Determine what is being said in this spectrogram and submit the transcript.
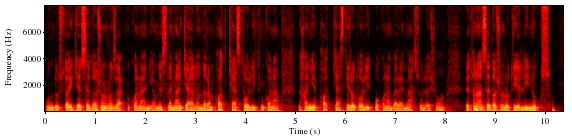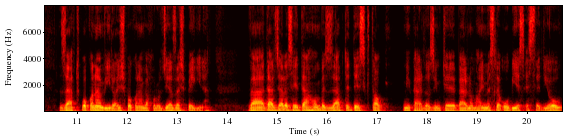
اون دوستایی که صداشون رو ضبط می‌کنن یا مثل من که الان دارم پادکست تولید می‌کنم می‌خوان یه پادکستی رو تولید بکنم برای محصولشون بتونن صداشون رو توی لینوکس ضبط بکنن ویرایش بکنن و خروجی ازش بگیرن. و در جلسه دهم به ضبط دسکتاپ می‌پردازیم که برنامه های مثل OBS Studio،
